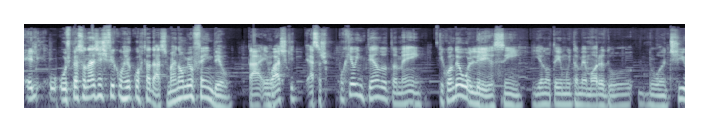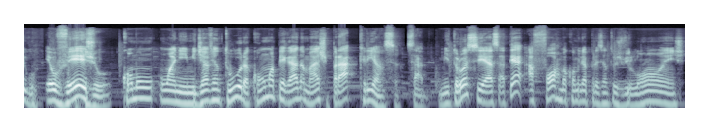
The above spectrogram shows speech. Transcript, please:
Ele, os personagens ficam recortadaços, mas não me ofendeu, tá? Eu acho que essas. Porque eu entendo também que quando eu olhei assim, e eu não tenho muita memória do, do antigo, eu vejo como um, um anime de aventura com uma pegada mais pra criança, sabe? Me trouxe essa, até a forma como ele apresenta os vilões,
